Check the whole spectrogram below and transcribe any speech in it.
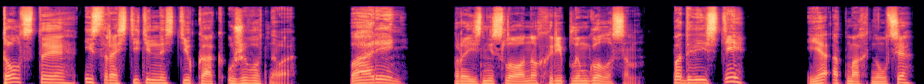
толстое и с растительностью, как у животного. «Парень!» Произнесло оно хриплым голосом. «Подвести?» Я отмахнулся,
